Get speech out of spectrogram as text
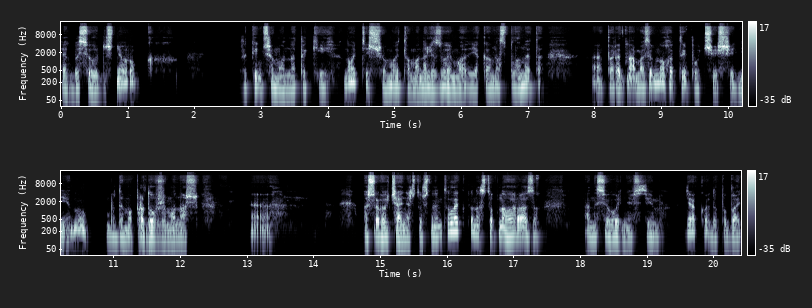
якби сьогоднішній урок, закінчимо на такій ноті, що ми там аналізуємо, яка у нас планета е, перед нами земного типу, чи ще ні. Ну, будемо продовжимо наш, е, наше вивчання штучного інтелекту наступного разу. А на сьогодні всім дякую, до побачення.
